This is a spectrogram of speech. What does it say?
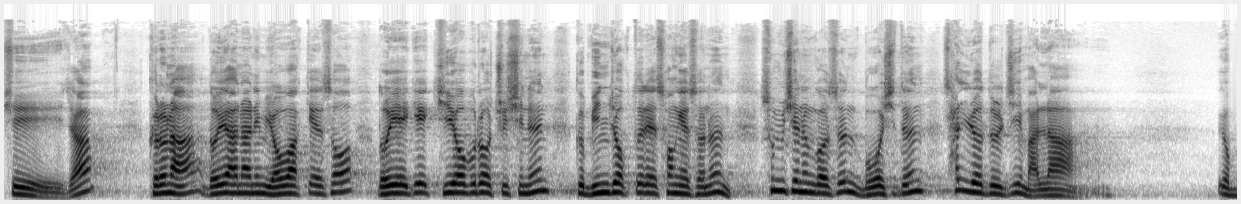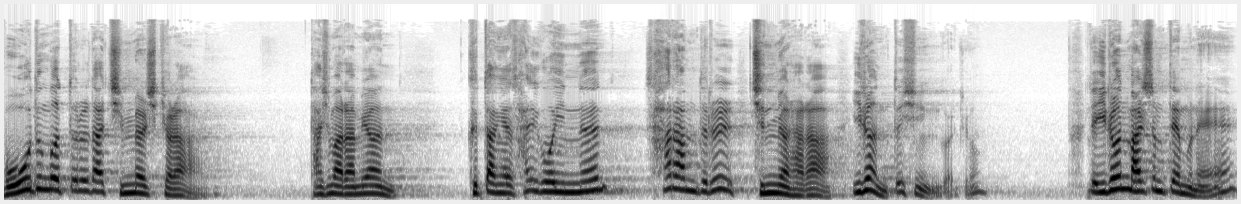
시작. 그러나 너희 하나님 여호와께서 너희에게 기업으로 주시는 그 민족들의 성에서는 숨쉬는 것은 무엇이든 살려들지 말라. 모든 것들을 다 진멸시켜라. 다시 말하면 그 땅에 살고 있는 사람들을 진멸하라. 이런 뜻인 거죠. 이런 말씀 때문에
